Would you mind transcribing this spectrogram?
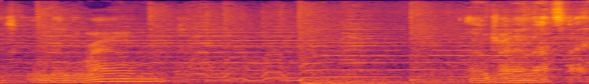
It's gonna bend around and on that side.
